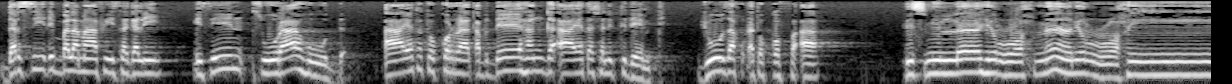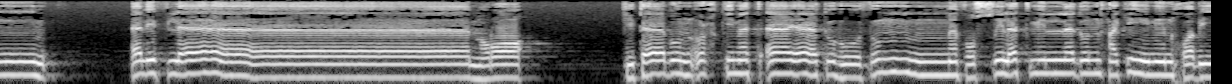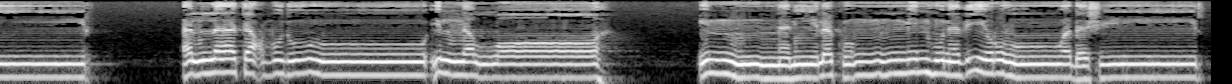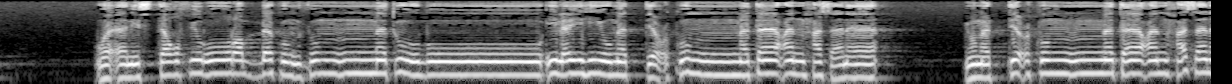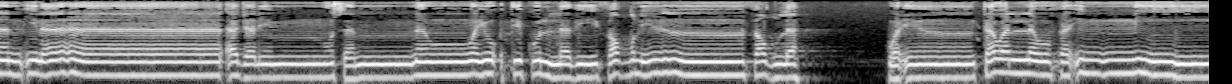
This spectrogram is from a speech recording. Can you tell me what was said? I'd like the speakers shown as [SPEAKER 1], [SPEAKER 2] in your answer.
[SPEAKER 1] darsii dhibba lamaa fi sagalii isiin suuraa huud aayata tokkorraa qabdee hanga aayata shanitti deemti juuza kudha tokkoffa'aa.
[SPEAKER 2] بسم الله الرحمن الرحيم ألف لام كِتَابٌ أُحْكِمَتْ آيَاتُهُ ثُمَّ فُصِّلَتْ مِن لَّدُنْ حَكِيمٍ خَبِيرٍ أَلَّا تَعْبُدُوا إِلَّا اللَّهَ ۚ إِنَّنِي لَكُم مِّنْهُ نَذِيرٌ وَبَشِيرٌ وان استغفروا ربكم ثم توبوا اليه يمتعكم متاعا حسنا يمتعكم متاعا حسنا الى اجل مسمى ويؤتك الذي ذي فضل فضله وان تولوا فاني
